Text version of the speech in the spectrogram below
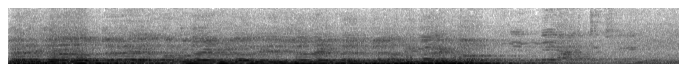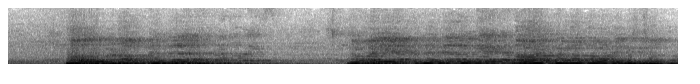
ಬೇರೆ ಜ- ಬೇರೆ ಸಮುದಾಯಗಳಲ್ಲಿ ಇಲ್ಲದೇ ಇರ್ತಾ ಇದ್ರೆ ಅಧಿಕಾರಿಗಳು ಹೌದು ಮೇಡಮ್ ನಿನ್ನೆ ನಮ್ಮ ಏನ್ ನಿನ್ನೆ ಏನ್ ತ- ಕ್ರಮ ತಗೊಂಡಿದ್ದೀವಿ ಅಂತ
